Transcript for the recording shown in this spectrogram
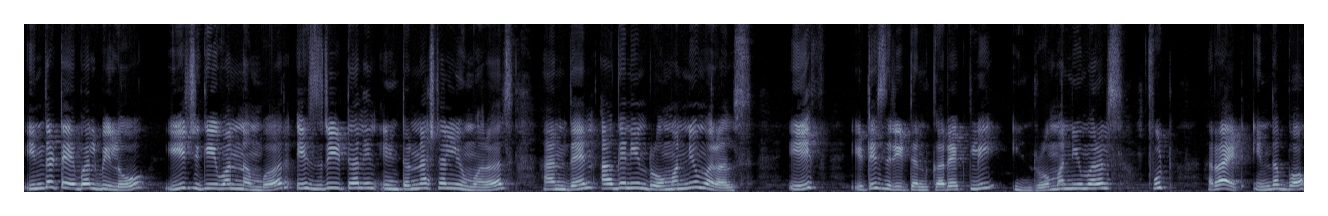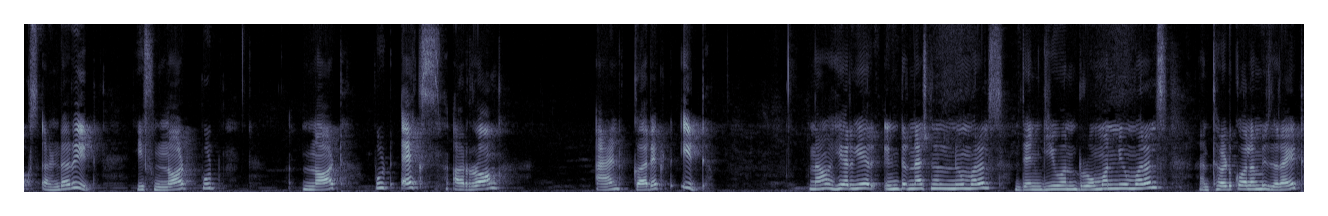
In the table below, each given number is written in international numerals and then again in Roman numerals. If it is written correctly in Roman numerals, put right in the box under it. If not put not put X or wrong and correct it. Now here here international numerals then given Roman numerals and third column is right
